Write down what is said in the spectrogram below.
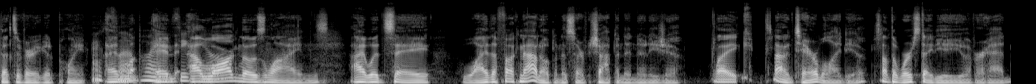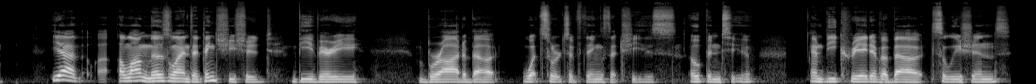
That's a very good point. Excellent and point, and Ezekiel. along those lines, I would say, why the fuck not open a surf shop in Indonesia? Like, it's not a terrible idea. It's not the worst idea you ever had. Yeah, along those lines, I think she should be very broad about what sorts of things that she's open to and be creative about solutions.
